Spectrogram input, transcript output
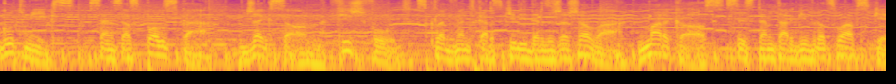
Good Mix, Sensas Polska, Jackson, Fish Food, sklep wędkarski lider z Rzeszowa, Marcos, System Targi Wrocławskie,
